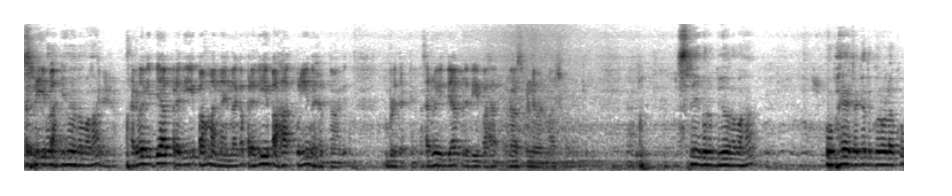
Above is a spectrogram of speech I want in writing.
ప్రదీప శ్రీగురుభ్యో సర్వవిద్యా ప్రదీపం అన్న ఇందాక ప్రదీప పుల్లింగ శబ్దం అది. ఇప్పుడు తట్టింది. సర్వవిద్యా ప్రదీప రాసుకోండి వారి మార్షం శ్రీ గురుభ్యో నమ. ఉభయ జగద్గురులకు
